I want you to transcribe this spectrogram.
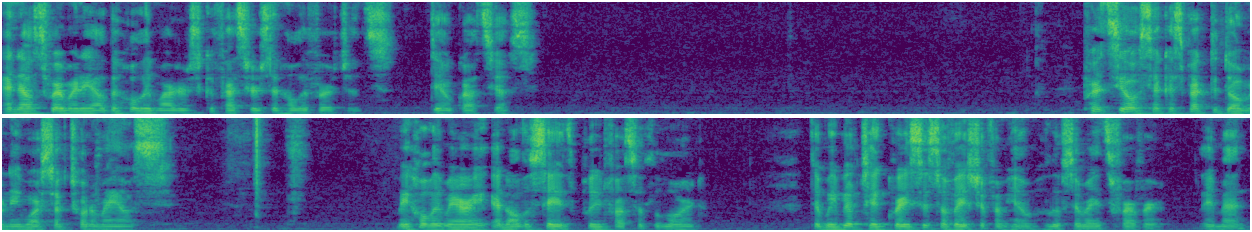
And elsewhere, many other holy martyrs, confessors, and holy virgins. Deo gratias. Preziosa expecta Domini mor sectorum. May Holy Mary and all the saints plead for us with the Lord, that we may obtain grace and salvation from him who lives and reigns forever. Amen.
